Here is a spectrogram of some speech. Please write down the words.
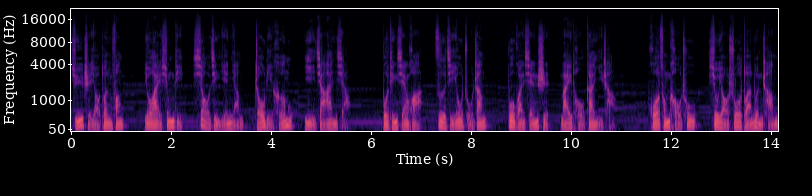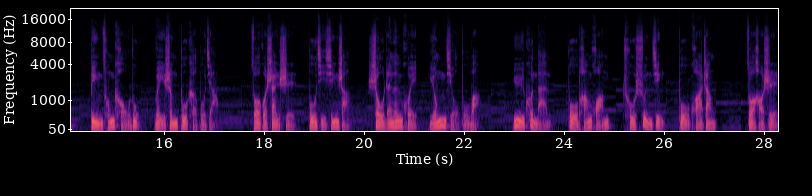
举止要端方。友爱兄弟，孝敬爷娘，妯娌和睦，一家安详。不听闲话，自己有主张。不管闲事，埋头干一场；祸从口出，休要说短论长；病从口入，卫生不可不讲。做过善事，不计心上；受人恩惠，永久不忘。遇困难不彷徨，处顺境不夸张。做好事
